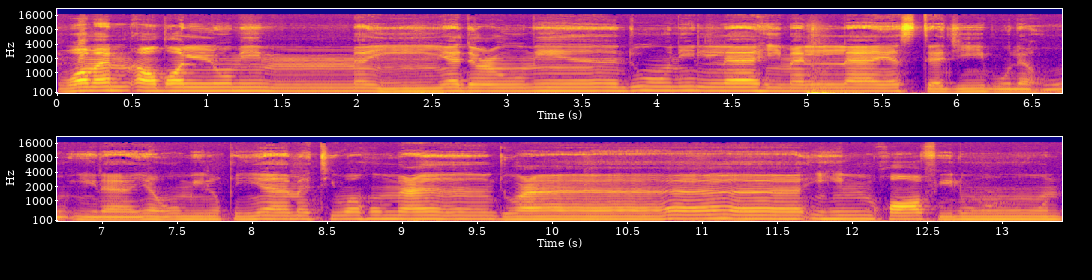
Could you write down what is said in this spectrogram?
ومن اضل ممن يدعو من دون الله من لا يستجيب له الى يوم القيامه وهم عن دعائهم غافلون۔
